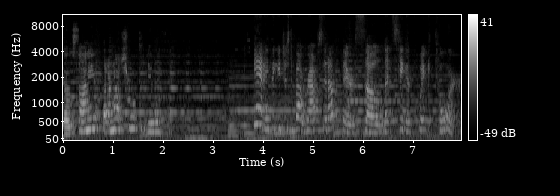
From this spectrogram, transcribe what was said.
ghost on it, but I'm not sure what to do with it. And I think it just about wraps it up there, so let's take a quick tour.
